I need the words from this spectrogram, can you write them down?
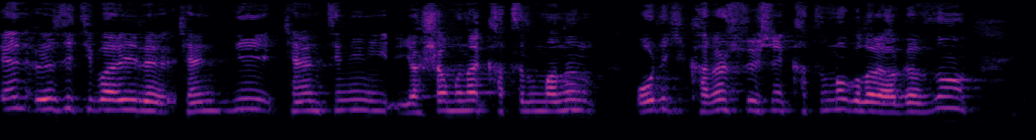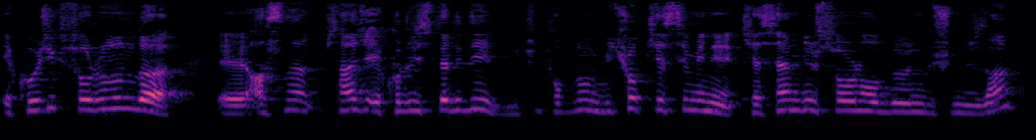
en öz itibariyle kendi kentinin yaşamına katılmanın, oradaki karar sürecine katılmak olarak algıladığı ama ekolojik sorunun da e, aslında sadece ekolojistleri değil, bütün toplumun birçok kesimini kesen bir sorun olduğunu düşündüğü zaman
